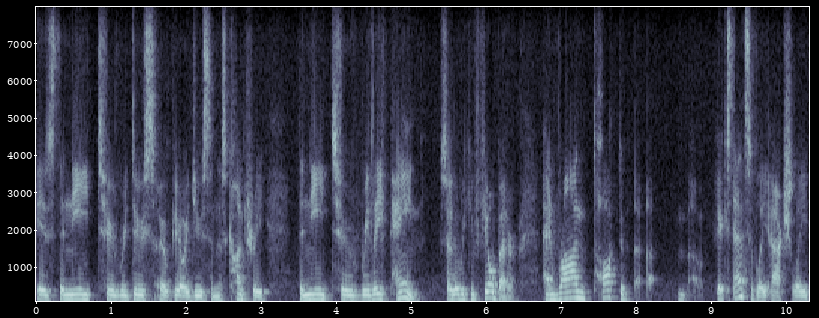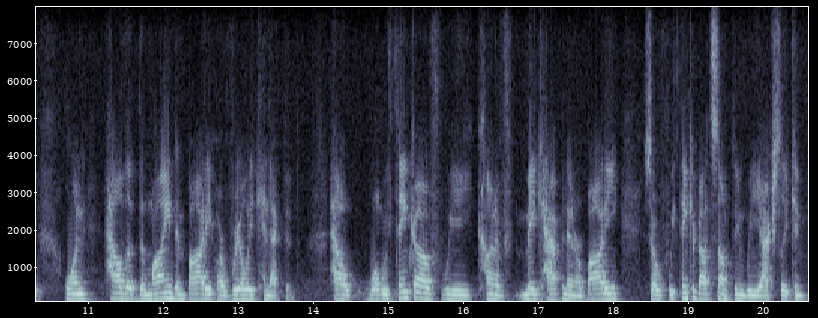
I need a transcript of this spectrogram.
is the need to reduce opioid use in this country, the need to relieve pain so that we can feel better. And Ron talked uh, extensively, actually, on how the, the mind and body are really connected. How what we think of, we kind of make happen in our body. So if we think about something, we actually can,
